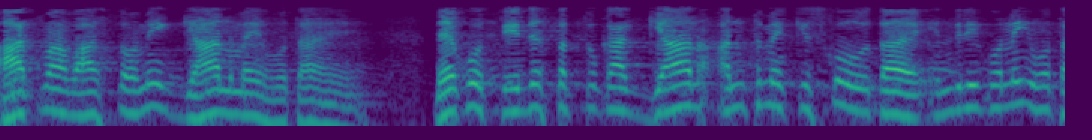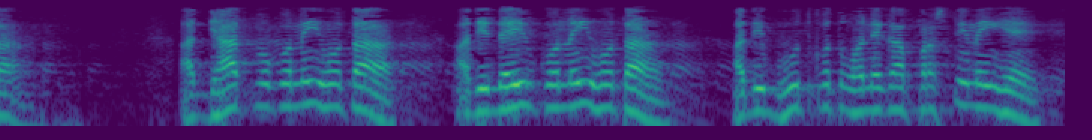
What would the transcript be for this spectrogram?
आत्मा वास्तव में ज्ञानमय होता है। देखो, तेजस तत्व का ज्ञान अंत में किसको होता है? इंद्रिय को नहीं होता। अध्यात्म को नहीं होता। अधिदैव को नहीं होता। अधिभूत को तो होने का प्रश्न ही नहीं है।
